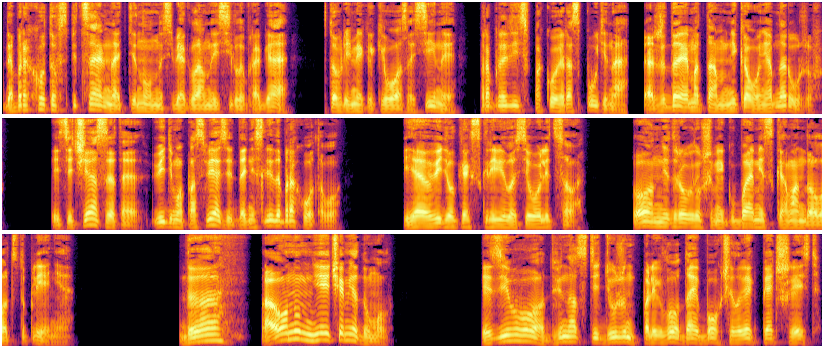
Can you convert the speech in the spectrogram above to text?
Доброхотов специально оттянул на себя главные силы врага, в то время как его ассасины пробрались в покой Распутина, ожидаемо там никого не обнаружив. И сейчас это, видимо, по связи донесли Доброхотову. Я увидел, как скривилось его лицо. Он, не дрогнувшими губами, скомандовал отступление. Да, а он умнее, чем я думал. Из его двенадцати дюжин полегло, дай бог, человек пять-шесть.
